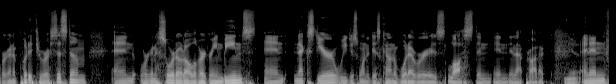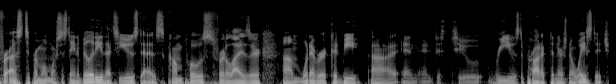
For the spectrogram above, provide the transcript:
We're going to put it through our system and we're going to sort out all of our green beans. And next year, we just want a discount of whatever is lost in, in, in that product. Yeah. And then for us to promote more sustainability, that's used as compost, fertilizer, um, whatever it could be, uh, and and just to reuse the product and there's no wastage.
